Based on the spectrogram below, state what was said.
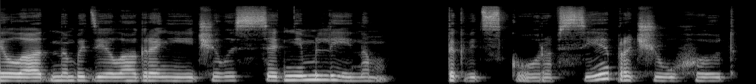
И ладно бы дело ограничилось одним лином. Так ведь скоро все прочухают,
